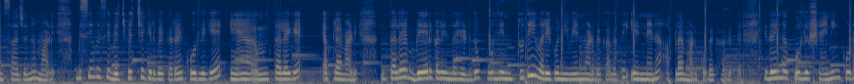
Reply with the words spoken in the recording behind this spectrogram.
ಮಸಾಜನ್ನು ಮಾಡಿ. ಬಿಸಿ ಬಿಸಿ ಬೆಚ್ಚ ಬೆಚ್ಚಗಿರ್ಬೇಕಾದ್ರೆ ಕೂದಲಿಗೆ ತಲೆಗೆ ಅಪ್ಲೈ ಮಾಡಿ. ತಲೆ ಬೇರ್ಗಳಿಂದ ಹಿಡಿದು ಕೂದಲಿನ ತುದಿವರೆಗೂ ನೀವೇನು ಮಾಡಬೇಕಾಗುತ್ತೆ? ಎಣ್ಣೆನ ಅಪ್ಲೈ ಮಾಡ್ಕೋಬೇಕಾಗತ್ತೆ. ಇದರಿಂದ ಕೂದಲು ಶೈನಿಂಗ್ ಕೂಡ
